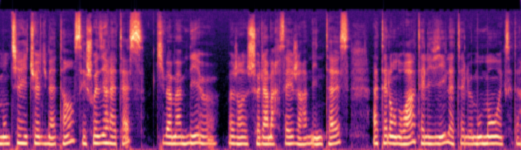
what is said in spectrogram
mon petit rituel du matin, c'est choisir la tasse qui va m'amener. je suis allée à Marseille, j'ai ramené une tasse à tel endroit, à telle ville, à tel moment, etc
